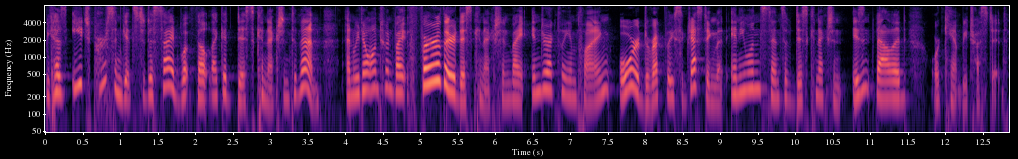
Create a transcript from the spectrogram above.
because each person gets to decide what felt like a disconnection to them, and we don't want to invite further disconnection by indirectly implying or directly suggesting that anyone's sense of disconnection isn't valid or can't be trusted.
